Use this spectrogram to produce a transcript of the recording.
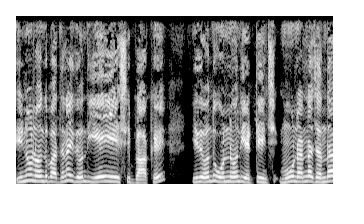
இன்னொன்று வந்து பார்த்தீங்கன்னா இது வந்து ஏஏசி பிளாக்கு இது வந்து ஒன்று வந்து எட்டு இன்ச் மூணு அண்ணா சேர்ந்தா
